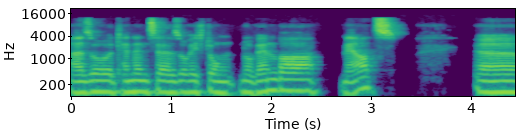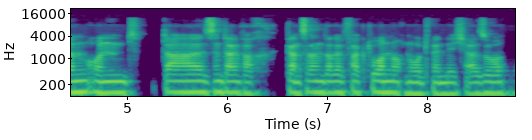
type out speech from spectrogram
also tendenziell so Richtung November, März. Ähm, und da sind einfach ganz andere Faktoren noch notwendig. Also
